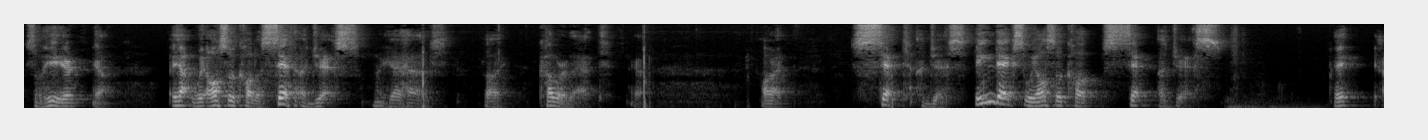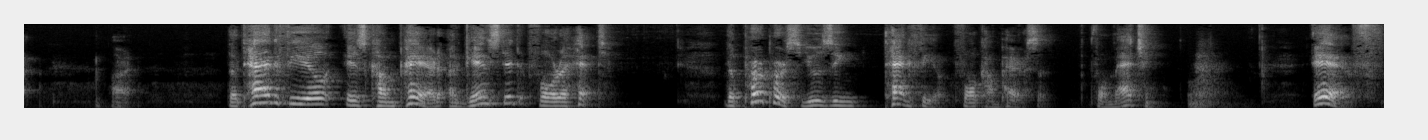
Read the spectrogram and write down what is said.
so here, yeah, yeah, we also call a set address. It has, I cover that, yeah. All right, set address. Index we also call set address. Okay, yeah, all right. The tag field is compared against it for a hit. The purpose using tag field for comparison for matching. If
